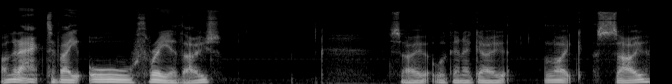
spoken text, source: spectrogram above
I'm going to activate all three of those. So we're going to go like so.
